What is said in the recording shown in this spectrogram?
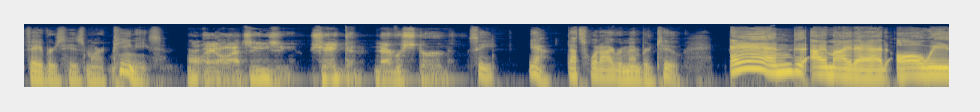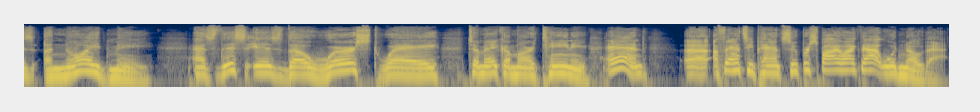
favors his martinis. Oh, hell, that's easy. Shaken, never stirred. See, yeah, that's what I remembered too. And I might add, always annoyed me, as this is the worst way to make a martini. And uh, a fancy pants super spy like that would know that.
